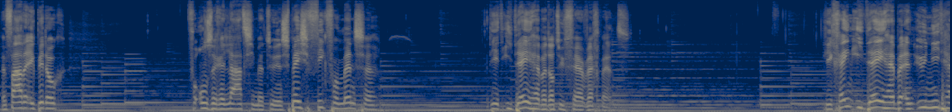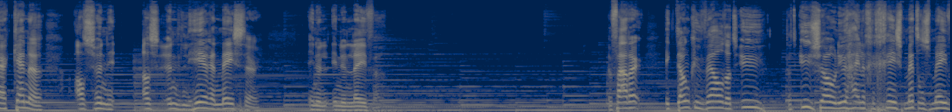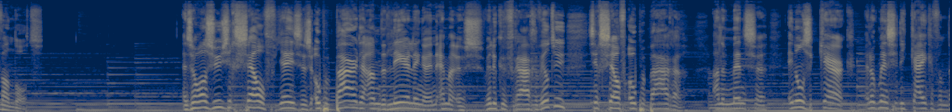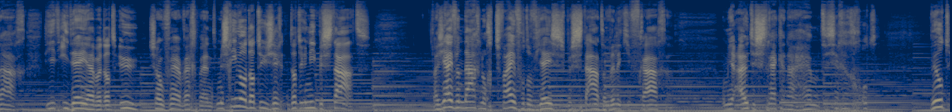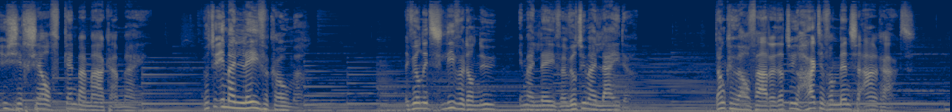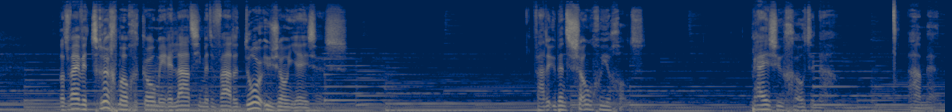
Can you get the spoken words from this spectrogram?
En Vader, ik bid ook voor onze relatie met u. En specifiek voor mensen die het idee hebben dat u ver weg bent. Die geen idee hebben en u niet herkennen als hun, als hun Heer en Meester in hun, in hun leven. Vader, ik dank u wel dat u, dat uw Zoon, uw Heilige Geest met ons meewandelt. En zoals u zichzelf, Jezus, openbaarde aan de leerlingen in Emmaus, wil ik u vragen, wilt u zichzelf openbaren aan de mensen in onze kerk en ook mensen die kijken vandaag, die het idee hebben dat u zo ver weg bent. Misschien wel dat u, zich, dat u niet bestaat. Als jij vandaag nog twijfelt of Jezus bestaat, dan wil ik je vragen om je uit te strekken naar Hem. Te zeggen, God, wilt u zichzelf kenbaar maken aan mij? Wilt u in mijn leven komen? Ik wil niets liever dan u in mijn leven. En wilt u mij leiden? Dank u wel, Vader, dat u harten van mensen aanraakt. Dat wij weer terug mogen komen in relatie met de Vader door uw Zoon Jezus. Vader, u bent zo'n goede God. Prijs uw grote naam. Amen.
